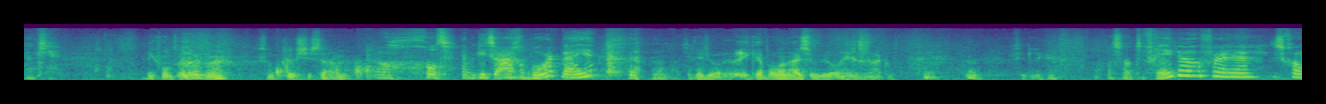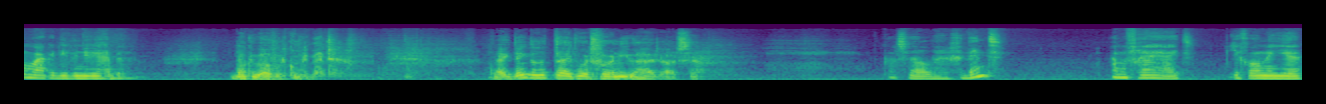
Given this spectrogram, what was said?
Dank je. Ik vond het wel leuk hoor, zo'n klusje samen. Oh god, heb ik iets aangeboord bij je? Maak je geen zorgen, ik heb al een uitzendbureau ingeschakeld. Hm, zit lekker. Ik was wel tevreden over eh, de schoonmaker die we nu hebben. Dank u wel voor het compliment. Maar ik denk dat het tijd wordt voor een nieuwe huishoudster. Ik was wel eh, gewend aan mijn vrijheid. Dat je gewoon in je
